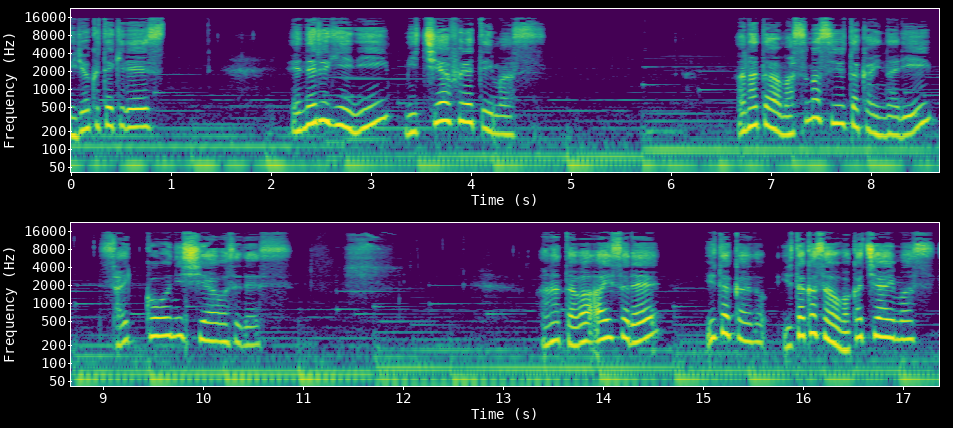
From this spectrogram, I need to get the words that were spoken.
魅力的です。エネルギーに満ち溢れています。あなたはますます豊かになり最高に幸せです。あなたは愛され豊かの豊かさを分かち合います。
